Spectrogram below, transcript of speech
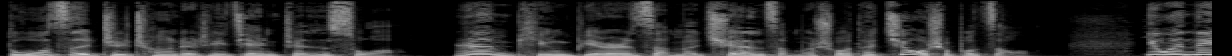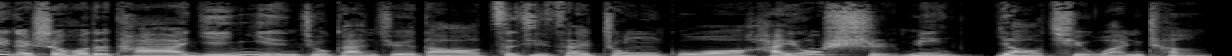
独自支撑着这间诊所，任凭别人怎么劝、怎么说，他就是不走。因为那个时候的他，隐隐就感觉到自己在中国还有使命要去完成。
